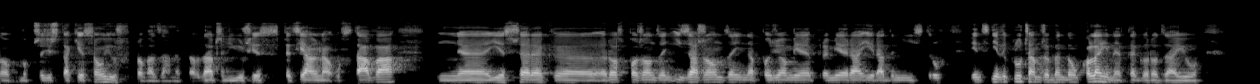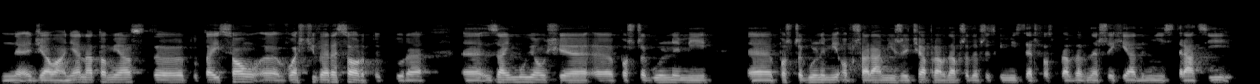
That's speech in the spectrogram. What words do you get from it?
no bo przecież takie są już wprowadzane, prawda? Czyli już jest specjalna ustawa, mm, e, jest szereg e, rozporządzeń i zarządzeń na poziomie premiera i Rady Ministrów, więc nie wykluczam, że będą kolejne tego rodzaju mm, działania. Natomiast e, tutaj są właściwe resorty, które zajmują się poszczególnymi poszczególnymi obszarami życia, prawda? Przede wszystkim Ministerstwo Spraw Wewnętrznych i Administracji,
